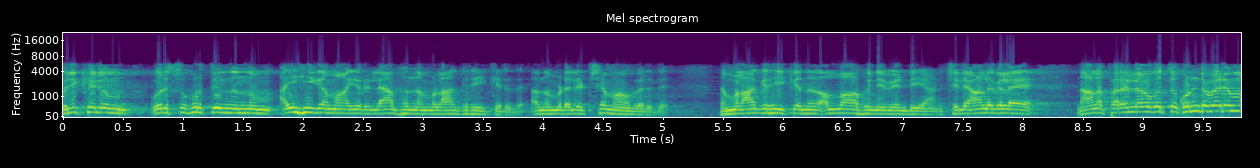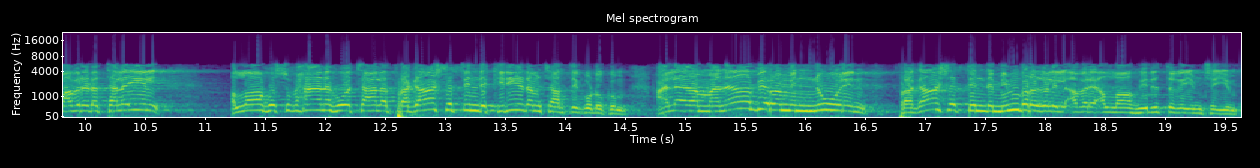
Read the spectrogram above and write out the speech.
ഒരിക്കലും ഒരു സുഹൃത്തിൽ നിന്നും ഐഹികമായൊരു ലാഭം നമ്മൾ ആഗ്രഹിക്കരുത്. അത് നമ്മുടെ ലക്ഷ്യമാവരുത്. നമ്മൾ ആഗ്രഹിക്കുന്നത് അള്ളാഹുവിന് വേണ്ടിയാണ്. ചില ആളുകളെ നാളെ പരലോകത്ത് കൊണ്ടുവരും അവരുടെ തലയിൽ അള്ളാഹു സുബാനഹു ചാല പ്രകാശത്തിന്റെ കിരീടം ചാർത്തി കൊടുക്കും. അല മനാബിറമിൻ നൂരിൻ. പ്രകാശത്തിന്റെ മിമ്പറുകളിൽ അവരെ അള്ളാഹു ഇരുത്തുകയും ചെയ്യും.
